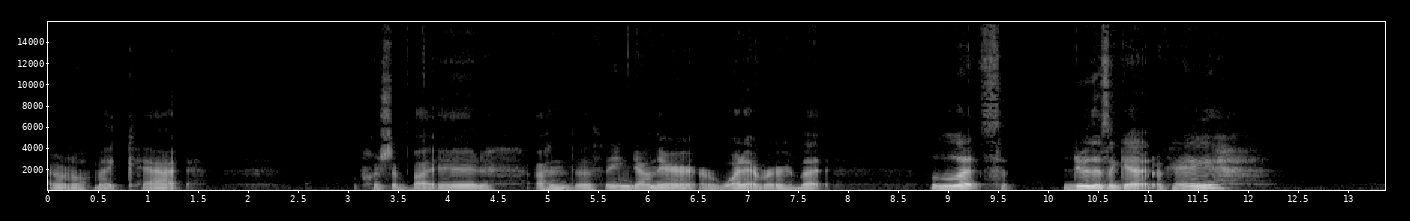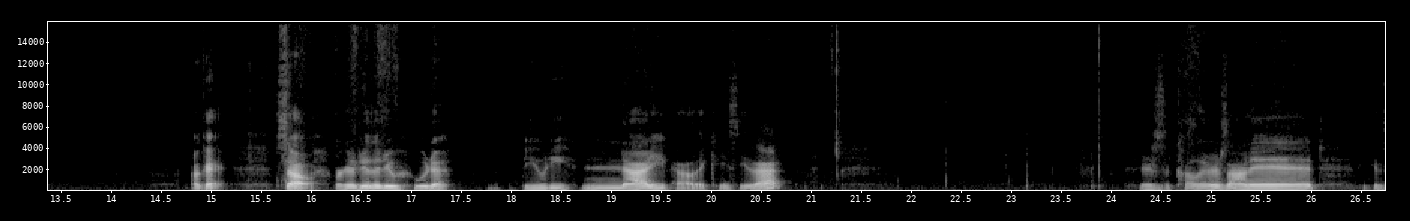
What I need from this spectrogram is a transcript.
I don't know if my cat pushed a button on the thing down there or whatever, but let's do this again, okay? Okay, so we're to do the new Huda Beauty Naughty palette. Can you see that? Here's the colors on it. You can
